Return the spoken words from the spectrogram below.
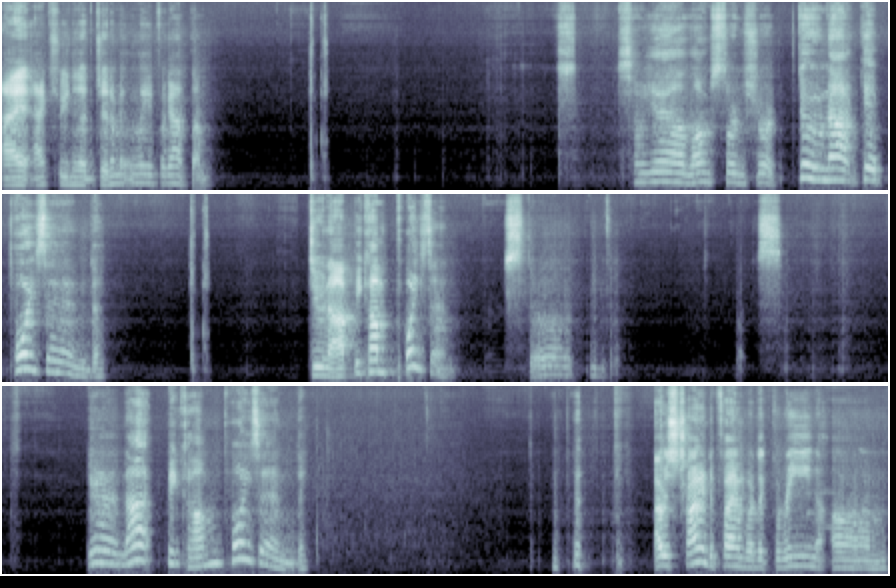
I actually legitimately forgot them. So yeah, long story short, do not get poisoned. Do not become poisoned. Still Do not become poisoned. I was trying to find where the green um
